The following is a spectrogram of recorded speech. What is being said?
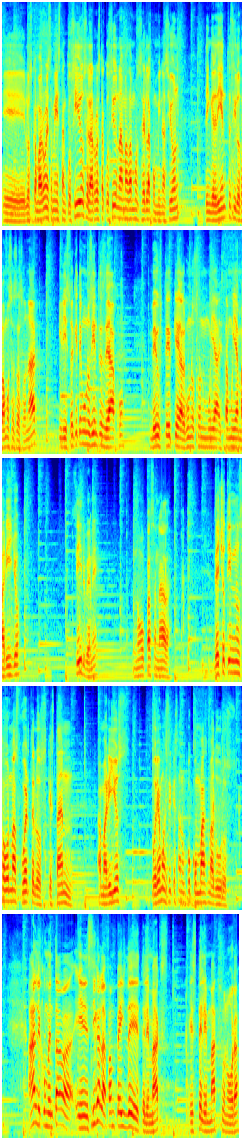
eh, los camarones también están cocidos, el arroz está cocido, nada más vamos a hacer la combinación de ingredientes y los vamos a sazonar. Y listo, aquí tengo unos dientes de ajo. Ve usted que algunos son muy, está muy amarillo. Sirven, ¿eh? No pasa nada. De hecho, tienen un sabor más fuerte los que están amarillos. Podríamos decir que están un poco más maduros. Ah, le comentaba, eh, siga la fanpage de Telemax, es Telemax Sonora.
